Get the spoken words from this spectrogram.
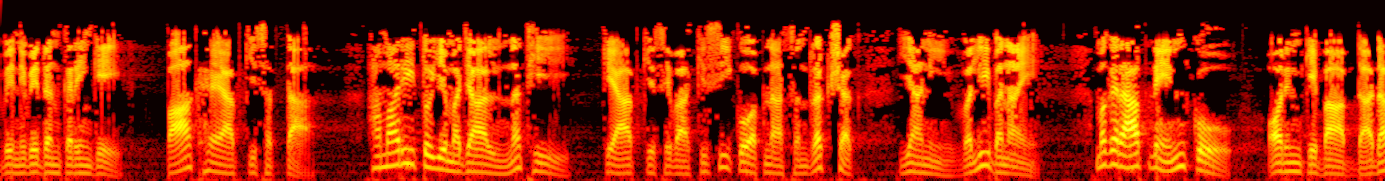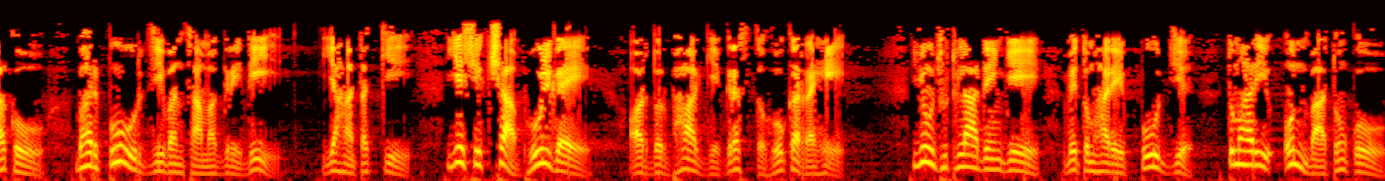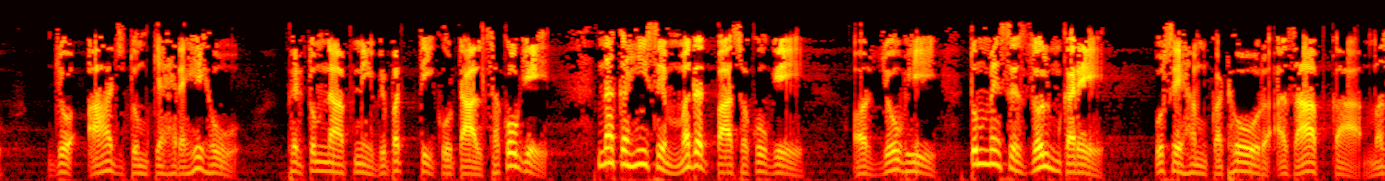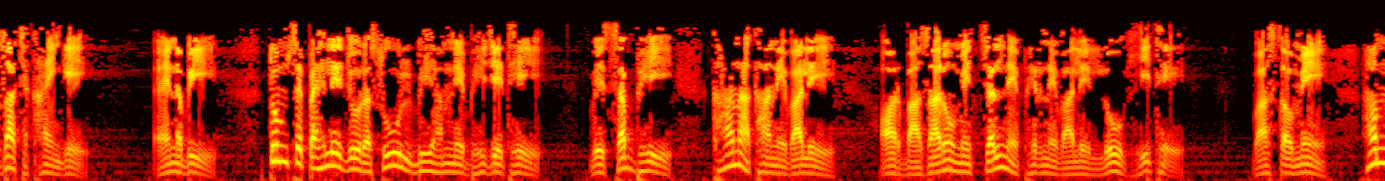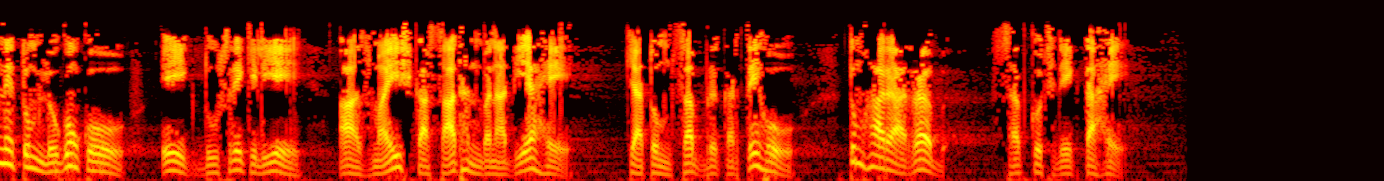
वे निवेदन करेंगे पाक है आपकी सत्ता हमारी तो ये मजाल न थी कि आपके सिवा किसी को अपना संरक्षक यानी वली बनाएं, मगर आपने इनको और इनके बाप दादा को भरपूर जीवन सामग्री दी। यहाँ तक कि ये शिक्षा भूल गए और दुर्भाग्यग्रस्त होकर रहे। यूँ झुठला देंगे वे तुम्हारे पूज्य, तुम्हारी उन बातों को जो आज तुम कह रहे हो। फिर तुम न अपनी विपत्ति को टाल सकोगे, न कहीं से मदद पा सकोगे, और जो भी तुम में से जुल्म करे, उसे हम कठोर अजाब का मज़ा चखाएँगे। ए नबी तुमसे पहले जो रसूल भी हमने भेजे थे, वे सब भी खाना खाने वाले और बाजारों में चलने फिरने वाले लोग ही थे। वास्तव में हमने तुम लोगों को एक दूसरे के लिए आजमाइश का साधन बना दिया है। क्या तुम सब्र करते हो? तुम्हारा रब सब कुछ देखता है।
